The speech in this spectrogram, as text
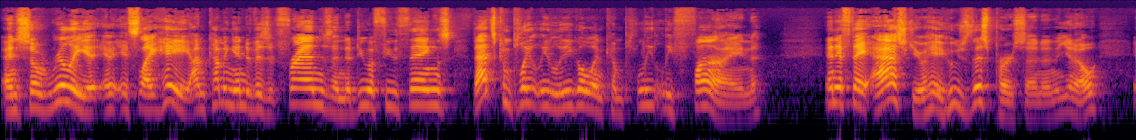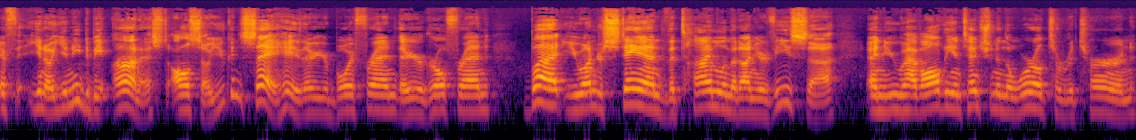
And so, really, it's like, hey, I'm coming in to visit friends and to do a few things. That's completely legal and completely fine. And if they ask you, hey, who's this person? And, you know, if, you know, you need to be honest also. You can say, hey, they're your boyfriend, they're your girlfriend but you understand the time limit on your visa and you have all the intention in the world to return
